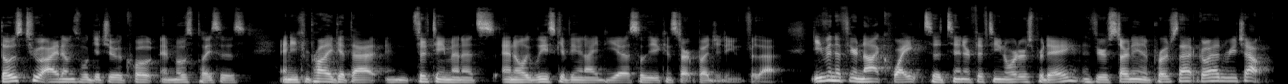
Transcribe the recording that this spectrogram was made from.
Those two items will get you a quote in most places. And you can probably get that in 15 minutes and it'll at least give you an idea so that you can start budgeting for that. Even if you're not quite to 10 or 15 orders per day, if you're starting to approach that, go ahead and reach out.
